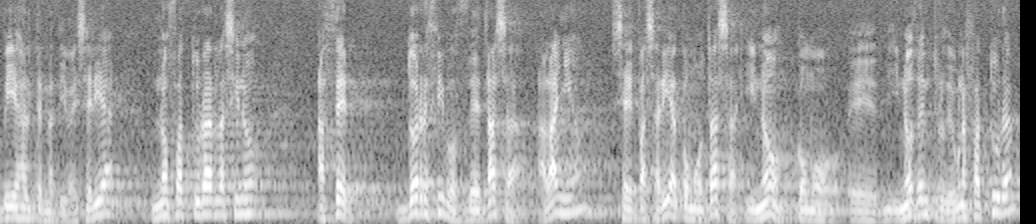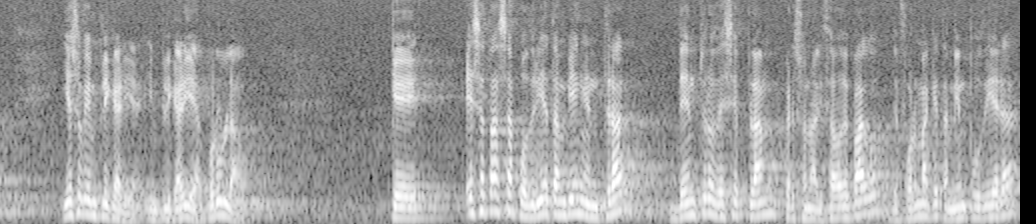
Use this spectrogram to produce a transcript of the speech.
vías alternativas y sería no facturarla, sino hacer dos recibos de tasa al año, se pasaría como tasa y no, como, eh, y no dentro de una factura. ¿Y eso qué implicaría? Implicaría, por un lado, que esa tasa podría también entrar dentro de ese plan personalizado de pago, de forma que también pudiera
